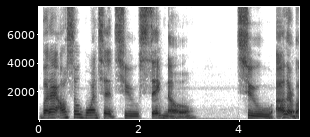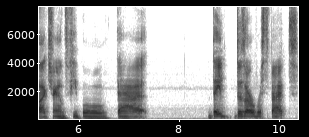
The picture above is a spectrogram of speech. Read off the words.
but I also wanted to signal to other Black trans people that they deserve respect,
